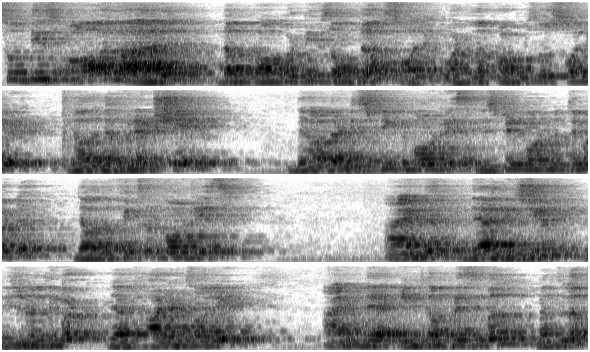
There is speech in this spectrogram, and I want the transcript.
So these all are the properties of the solid. What are the properties of solid? They have the definite shape, they have the distinct boundaries, distinct boundaries nothing but they have the fixed boundaries and they are rigid, rigid nothing but they are hard and solid and they are incompressible, matlab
